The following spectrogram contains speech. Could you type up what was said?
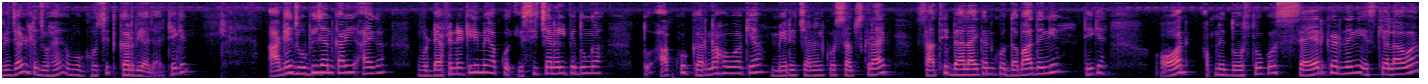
रिज़ल्ट जो है वो घोषित कर दिया जाए, ठीक है? आगे जो भी जानकारी आएगा, वो डेफिनेटली मैं आपको इसी चैनल पे दूँगा। तो आपको करना होगा क्या? मेरे चैनल को सब्सक्राइब साथ ही बेल आइकन को दबा देंगे, ठीक है? और अपने दोस्तों को शेयर कर देंगे। इसके अलावा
